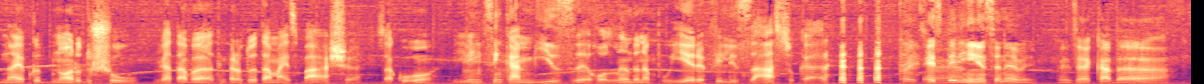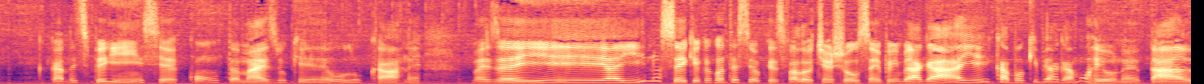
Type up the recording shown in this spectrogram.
na época, na hora do show, já tava, a temperatura tá mais baixa, sacou? E a gente sem camisa, rolando na poeira, felizaço, cara. Pois É experiência, né, velho? Pois é, cada, cada experiência conta mais do que o lugar, né? Mas aí, aí não sei o que, que aconteceu, porque você falou, tinha show sempre em BH e acabou que BH morreu, né? Tá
